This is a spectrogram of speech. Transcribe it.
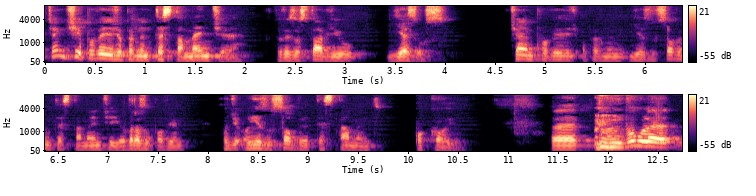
Chciałem dzisiaj powiedzieć o pewnym testamencie, który zostawił Jezus. Chciałem powiedzieć o pewnym Jezusowym testamencie i od razu powiem, chodzi o Jezusowy testament pokoju. E, w ogóle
